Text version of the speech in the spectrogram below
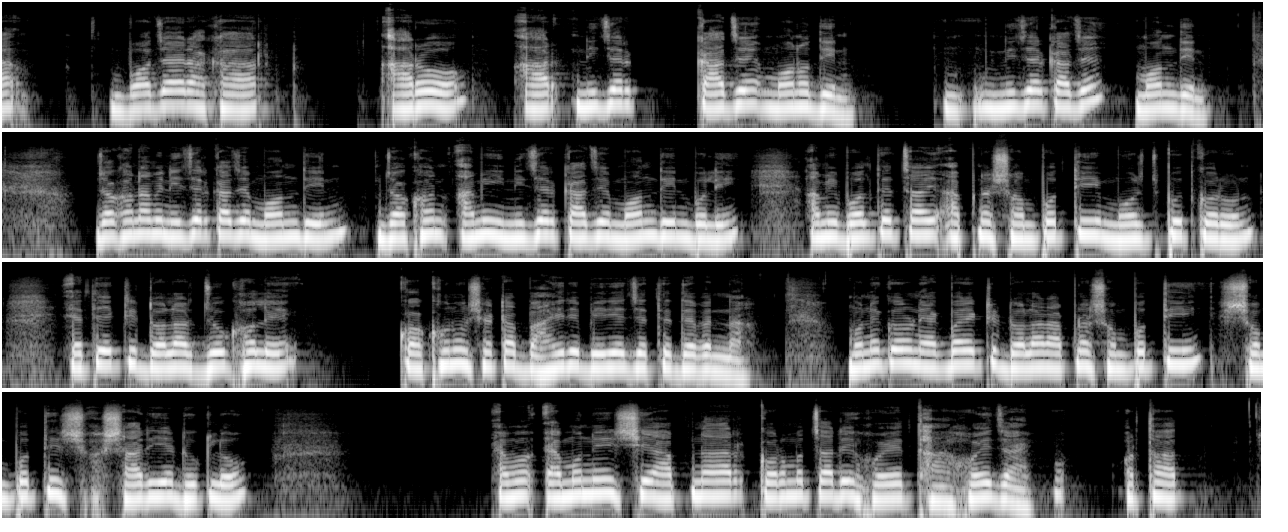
বজায় রাখার আরও আর নিজের কাজে মন দিন। নিজের কাজে মন দিন। যখন আমি নিজের কাজে মন দিন, যখন আমি নিজের কাজে মন দিন বলি, আমি বলতে চাই আপনার সম্পত্তি মজবুত করুন। এতে একটি ডলার যোগ হলে কখনো সেটা বাইরে বেরিয়ে যেতে দেবেন না। মনে করুন একবার একটি ডলার আপনার সম্পত্তি সম্পত্তি সারিয়ে ঢুকলো, এমন এমনই সে আপনার কর্মচারী হয়ে থা হয়ে যায়। অর্থাৎ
